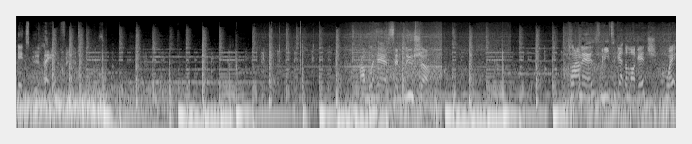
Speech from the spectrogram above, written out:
It's plain food. And we're here St. Lucia. Plan is we need to get the luggage quick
